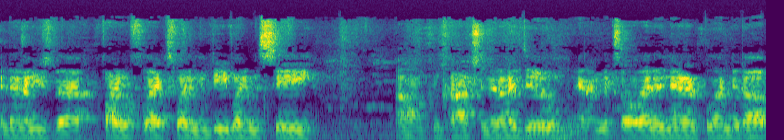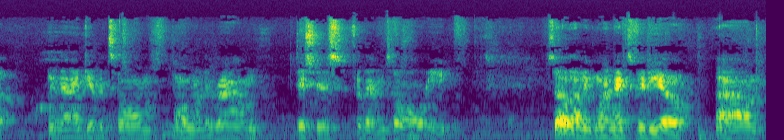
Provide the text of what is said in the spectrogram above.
And then I use the Phytoflex, vitamin D, vitamin C, um, concoction that I do, and I mix all that in there, blend it up, and then I give it to them on one of the round dishes for them to all eat. So that'll be my next video. Um,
